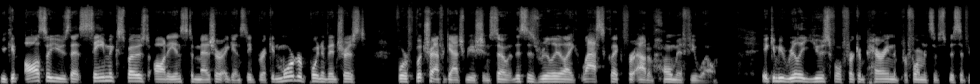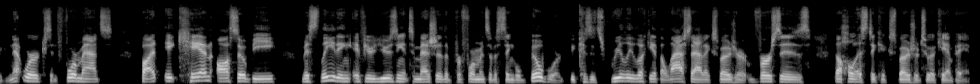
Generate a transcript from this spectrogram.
You can also use that same exposed audience to measure against a brick and mortar point of interest for foot traffic attribution. So this is really like last click for out of home, if you will. It can be really useful for comparing the performance of specific networks and formats, but it can also be misleading if you're using it to measure the performance of a single billboard because it's really looking at the last ad exposure versus the holistic exposure to a campaign.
